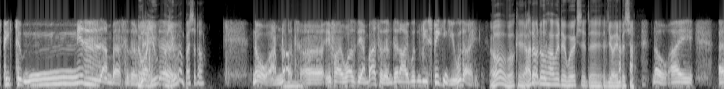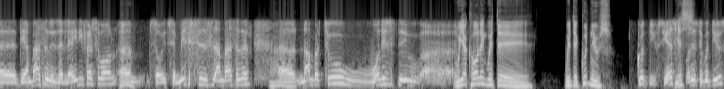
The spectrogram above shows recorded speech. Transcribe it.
speak to Ms. Ambassador. No, are you are you ambassador? No, I'm not. Uh, if I was the ambassador, then I wouldn't be speaking to you, would I? Oh, okay. I don't know how it uh, works at uh, at your embassy. No, I. Uh, the ambassador is a lady, first of all, Ah. um, so it's a Mrs. Ambassador. Ah. Uh, number two, what is the uh, We are calling with the with the good news. Good news? Yes. Yes. What is the good news?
